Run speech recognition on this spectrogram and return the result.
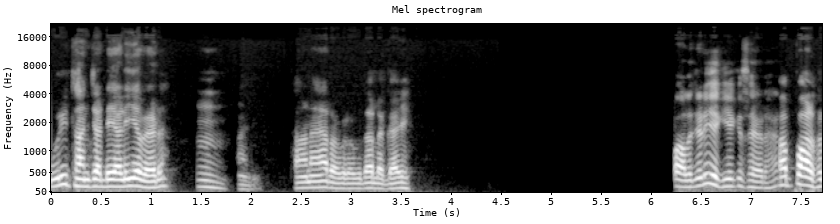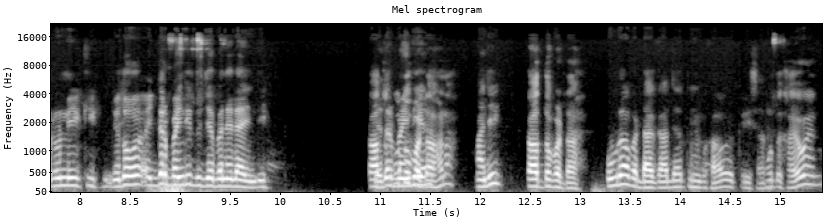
ਪੂਰੀ ਥਾਂ ਚੱਡੇ ਵਾਲੀ ਆ ਵੈੜ ਹੂੰ। ਥਾਣਾ ਆ ਰੋਗ ਰੋਗ ਦਾ ਲੱਗਾ ਜੀ। ਭਾਲ ਜਿਹੜੀ ਹੈਗੀ ਇੱਕ ਸਾਈਡ ਹੈ ਆ ਭਾਲ ਫਿਰ ਉਨੀ ਕੀ ਜਦੋਂ ਇੱਧਰ ਬੈਂਦੀ ਦੂਜੇ ਬੰਨੇ ਲੈ ਜਾਂਦੀ। ਕੱਦ ਇੱਧਰ ਪੈਂਦੀ ਆ। ਵੱਡਾ ਹਨਾ? ਹਾਂਜੀ। ਕੱਦ ਵੱਡਾ। ਪੂਰਾ ਵੱਡਾ ਕਰ ਦਿਆ ਤੁਸੀਂ ਵਿਖਾਓ ਇੱਕ ਵਾਰੀ ਸਰ। ਉਹ ਦਿਖਾਇਓ ਇਹਨੂੰ।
